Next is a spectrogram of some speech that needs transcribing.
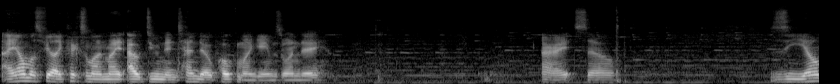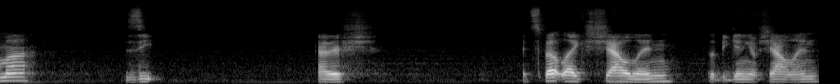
I almost feel like Pixelmon might outdo Nintendo Pokemon games one day. Alright, so... Zioma... Z... Either... It's spelled like Xiaolin, the beginning of Xiaolin,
